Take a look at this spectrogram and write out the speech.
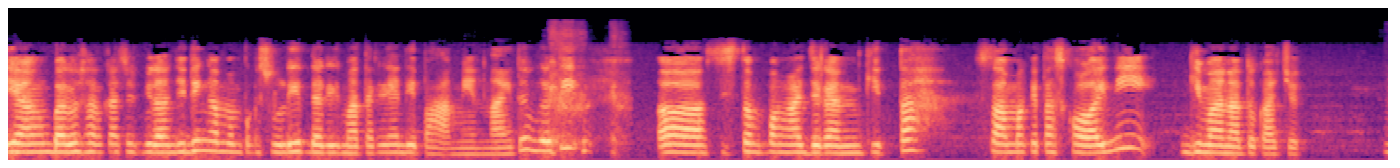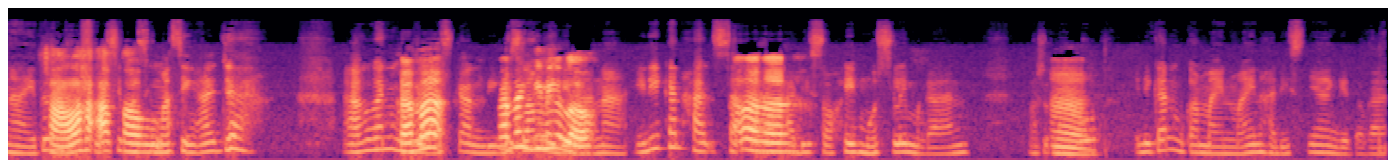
yang barusan kacut bilang jadi nggak mempersulit dari materi yang dipahamin. Nah itu berarti uh, sistem pengajaran kita sama kita sekolah ini gimana tuh kacut Nah, itu salah atau masing-masing aja. Aku kan karena, menjelaskan di karena Islam gini loh. Nah, ini kan hadis, uh. hadis sahih Muslim kan. Maksudku uh. ini kan bukan main-main hadisnya gitu kan.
